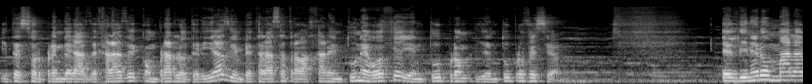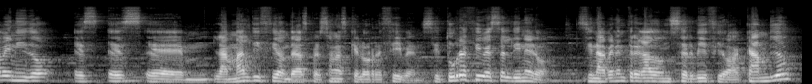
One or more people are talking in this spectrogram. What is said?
y te sorprenderás, dejarás de comprar loterías y empezarás a trabajar en tu negocio y en tu, y en tu profesión. El dinero mal avenido es, es eh, la maldición de las personas que lo reciben. Si tú recibes el dinero sin haber entregado un servicio a cambio,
